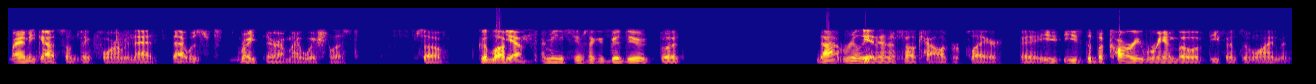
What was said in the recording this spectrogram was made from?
Miami got something for him, and that that was right there on my wish list. So good luck. Yeah. I mean, he seems like a good dude, but not really an NFL caliber player. Uh, he, he's the Bacarri Rambo of defensive linemen.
